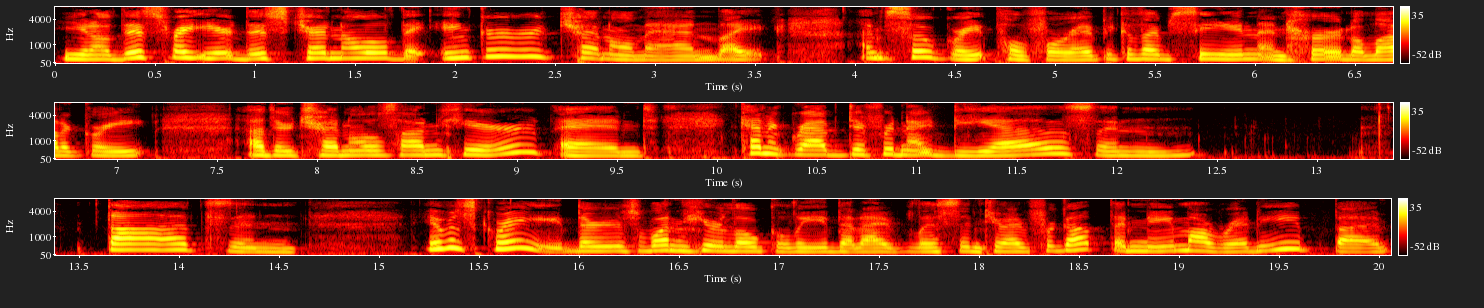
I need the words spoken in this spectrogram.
you know this right here this channel the anchor channel man like i'm so grateful for it because i've seen and heard a lot of great other channels on here and kind of grab different ideas and thoughts and it was great. There's one here locally that I've listened to. I forgot the name already, but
